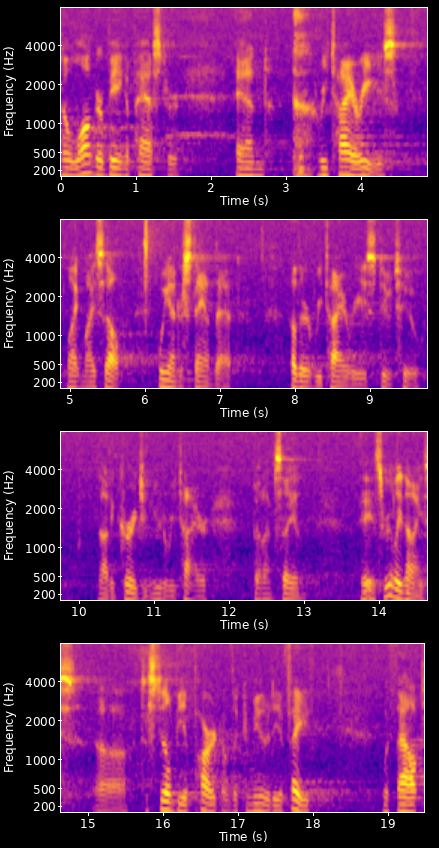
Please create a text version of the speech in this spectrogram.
no longer being a pastor and retirees like myself, we understand that. Other retirees do too. Not encouraging you to retire, but I'm saying it's really nice uh, to still be a part of the community of faith without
